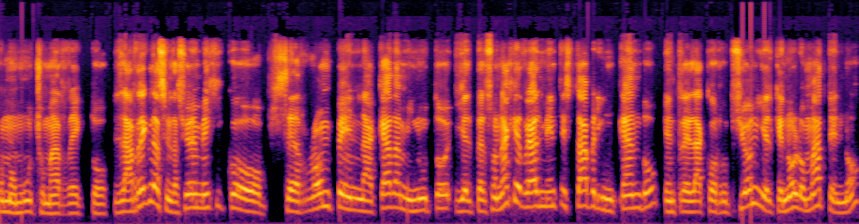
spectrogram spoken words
como mucho más recto. Las reglas en la Ciudad de México se rompen a cada minuto y el personaje realmente está brincando entre la corrupción y el que no lo maten, ¿no?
